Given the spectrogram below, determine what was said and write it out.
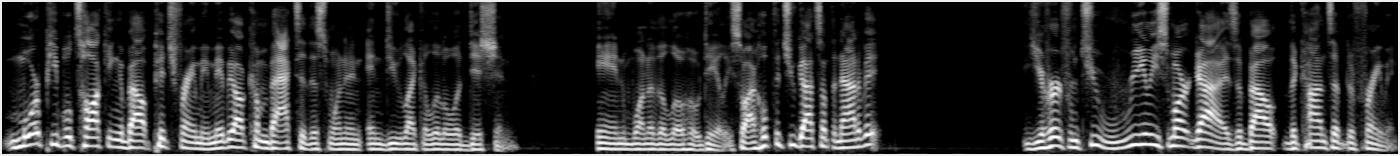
more people talking about pitch framing, maybe I'll come back to this one and, and do like a little addition in one of the Loho Daily. So I hope that you got something out of it. You heard from two really smart guys about the concept of framing.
